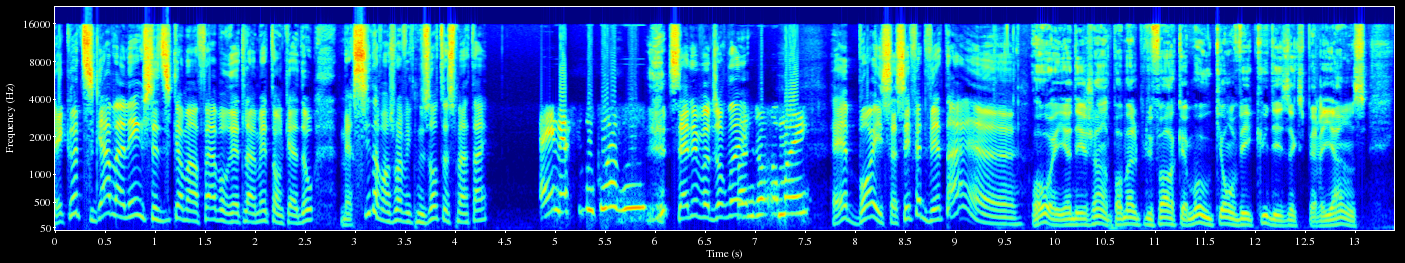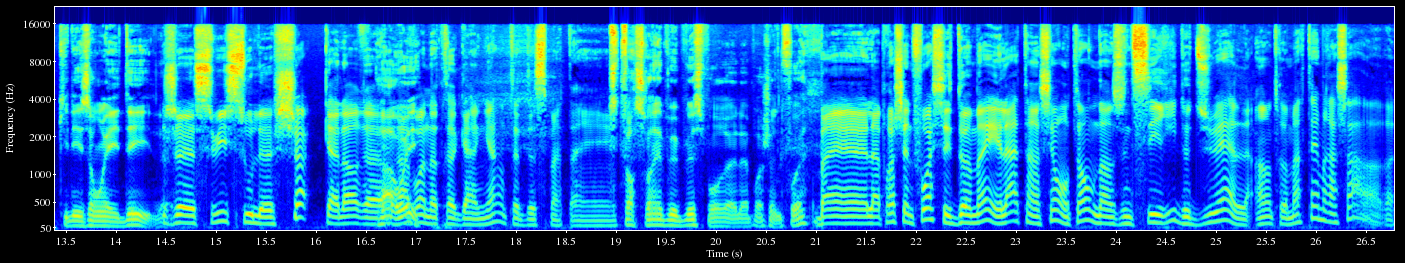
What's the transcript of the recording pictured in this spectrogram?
Écoute, tu gardes la ligne, je te dis comment faire pour réclamer ton cadeau. Merci d'avoir joué avec nous autres ce matin. Hey, merci beaucoup à vous. Salut, bonne journée. Bonne journée. Eh boy, ça s'est fait vite, hein? Oh, il y a des gens pas mal plus forts que moi ou qui ont vécu des expériences qui les ont aidés. là. Je suis sous le choc. Alors, euh, Ah bravo oui. à notre gagnante de ce matin. Tu te forceras un peu plus pour euh, la prochaine fois. Ben, la prochaine fois, c'est demain. Et là, attention, on tombe dans une série de duels entre Martin Brassard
